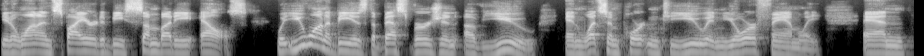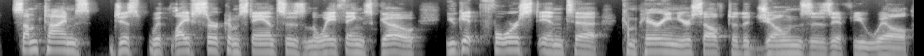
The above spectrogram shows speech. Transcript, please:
you know, want to inspire to be somebody else. What you want to be is the best version of you and what's important to you and your family. And sometimes, just with life circumstances and the way things go, you get forced into comparing yourself to the Joneses, if you will.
